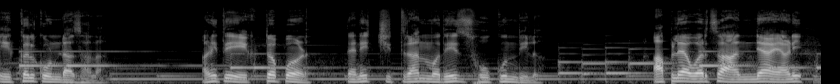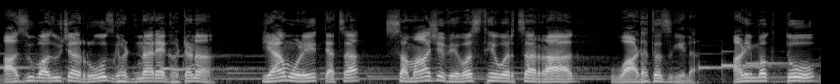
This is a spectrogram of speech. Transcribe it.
एकलकोंडा झाला. आणि ते एकटंपण त्याने चित्रांमध्ये झोकून दिलं. आपल्यावरचा अन्याय आणि आजूबाजूच्या रोज घडणाऱ्या घटना यामुळे त्याचा समाजव्यवस्थेवरचा राग वाढतच गेला आणि मग तो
